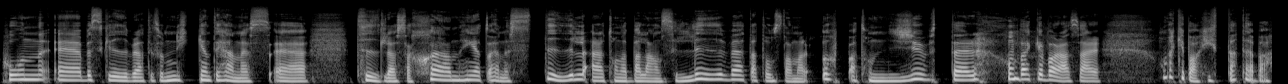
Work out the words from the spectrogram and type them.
Hon eh, beskriver att liksom, nyckeln till hennes eh, tidlösa skönhet och hennes stil är att hon har balans i livet, att hon stannar upp, att hon njuter. Hon verkar bara så här hon verkar bara ha hittat det. Bara.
